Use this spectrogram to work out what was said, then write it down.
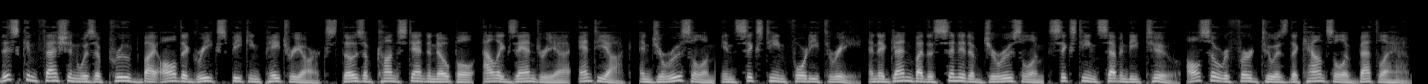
this confession was approved by all the Greek-speaking patriarchs those of Constantinople, Alexandria, Antioch, and Jerusalem in 1643, and again by the Synod of Jerusalem 1672 also referred to as the Council of Bethlehem.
